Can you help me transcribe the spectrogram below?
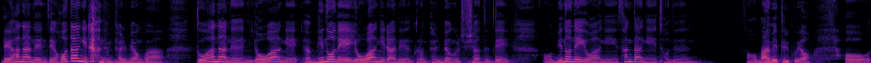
네, 하나는 이제 허당이라는 별명과 또 하나는 여왕의, 아, 민원의 여왕이라는 그런 별명을 주셨는데, 어, 민원의 여왕이 상당히 저는 어, 마음에 들고요. 어,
